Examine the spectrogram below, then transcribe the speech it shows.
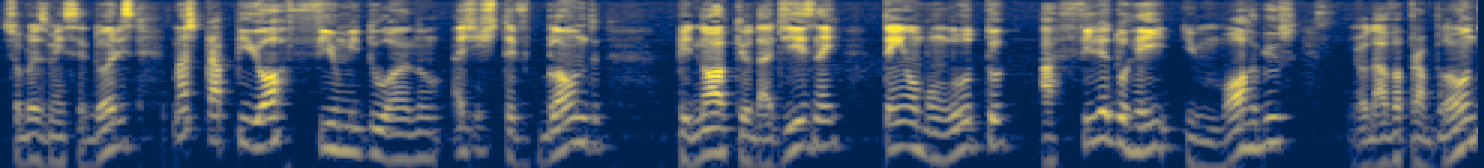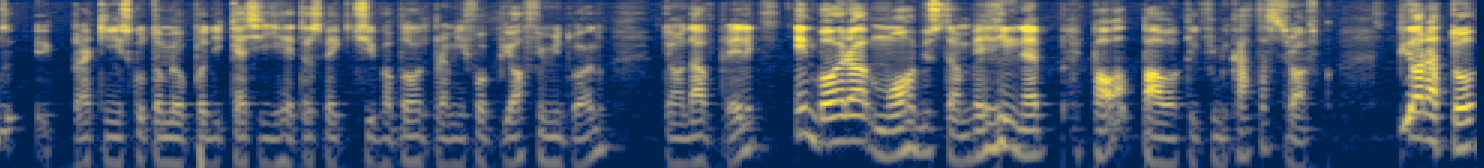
sobre os vencedores. Mas para pior filme do ano, a gente teve Blonde, Pinóquio da Disney, Tenha um Bom Luto, A Filha do Rei e Morbius. Eu dava pra Blonde, para quem escutou meu podcast de retrospectiva, Blonde para mim foi o pior filme do ano, então eu dava pra ele. Embora Morbius também, né, pau a pau, aquele filme catastrófico. Pior ator,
